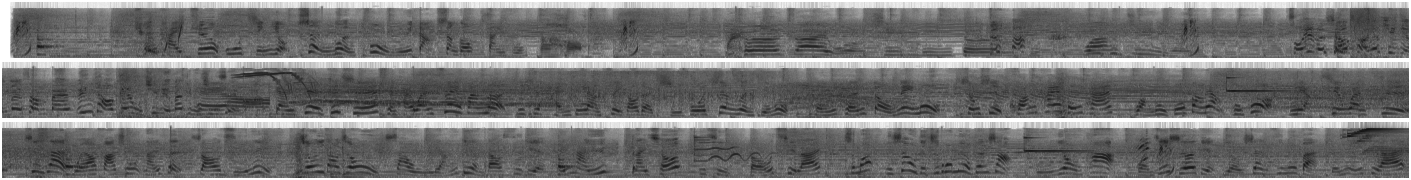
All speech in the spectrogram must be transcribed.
全台绝无仅有政论妇女党上攻上一夫。大家好。刻在我心里的，忘记了。所有的小草要七点半上班，樱桃给我七点半给你薪水吗？感谢支持全台湾最欢乐、知识含金量最高的直播政论节目，狠狠抖内幕，收视狂开红盘，网络播放量突破两千万次。现在我要发出奶粉召集令，周一到周五下午两点到四点，陪奶鱼、奶球一起抖起来。什么？你下午的直播没有跟上？不用怕，晚间十二点友善字幕版等你一起来。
